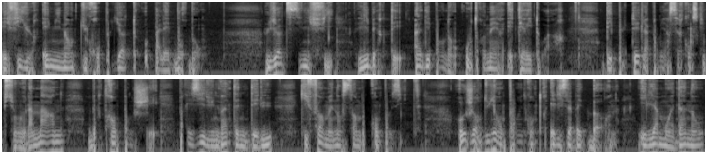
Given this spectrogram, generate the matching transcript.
et figure éminente du groupe Lyotte au Palais Bourbon. Lyotte signifie liberté, indépendant, outre-mer et territoire. Député de la première circonscription de la Marne, Bertrand Pancher préside une vingtaine d'élus qui forment un ensemble composite. Aujourd'hui en pointe contre Elisabeth Borne, il y a moins d'un an,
